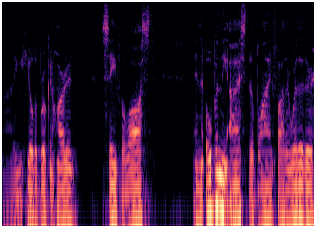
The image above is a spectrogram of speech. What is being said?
uh, that you would heal the brokenhearted, save the lost, and open the eyes to the blind, Father, whether they're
